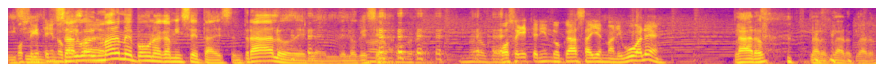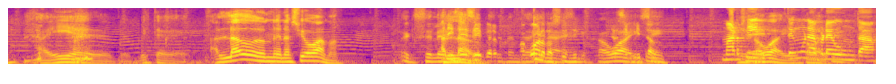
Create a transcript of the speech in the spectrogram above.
Y si salgo al mar me pongo una camiseta de central o de, la- de lo que No, sea. lo puedo creer, no lo puedo Vos seguís teniendo casa ahí en Malibú, ¿vale? Claro, claro, claro, claro. Ahí, eh, viste, al lado de donde nació Obama. Excelente. Lado. Sí, sí, pero me acuerdo, sí, sí, En Hawái, sí. Martín, tengo una pregunta.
